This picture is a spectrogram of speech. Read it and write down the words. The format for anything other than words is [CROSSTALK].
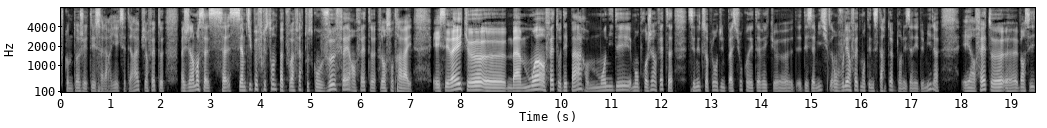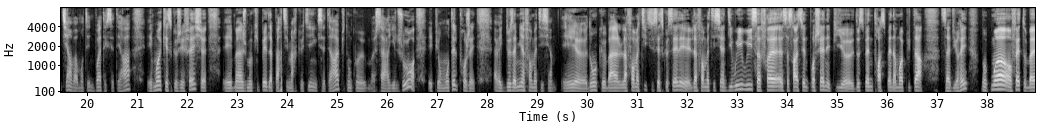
comme toi, j'ai été salarié, etc. Et puis, en fait, bah, généralement, ça, c'est un petit peu frustrant de ne pas pouvoir faire tout ce qu'on veut faire, en fait, dans son travail. Et c'est vrai que bah, moi, en fait, au départ, mon idée, mon projet, en fait, c'est né tout simplement d'une passion qu'on était avec des, amis. On voulait, en fait, monter une start-up dans les années 2000. Et en fait, ben, on s'est dit, tiens, on va monter une boîte, etc. Et moi, qu'est-ce que j'ai fait? Et ben, je m'occupais de la partie marketing, etc. Et puis, donc, bah, salarié le jour. Et puis, on montait le projet avec deux amis informaticiens. Et donc, bah, l'informatique, tu sais ce que c'est. L'informaticien dit oui, oui, ça ferait, ça sera la semaine prochaine. Et puis deux semaines, trois semaines, un mois plus tard, ça a duré. Donc moi, en fait, bah,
